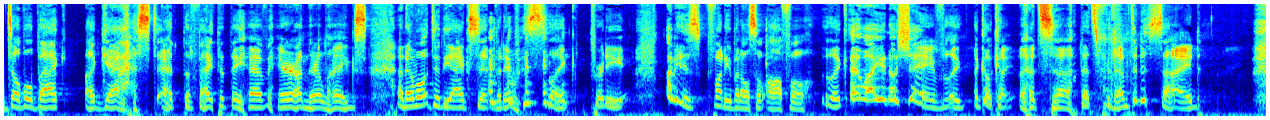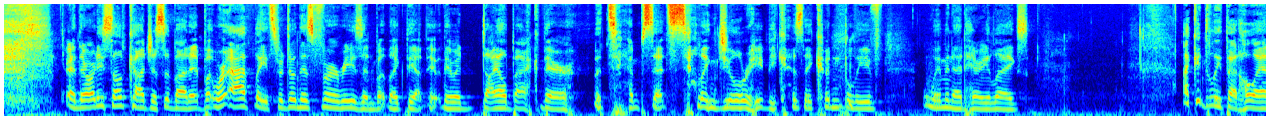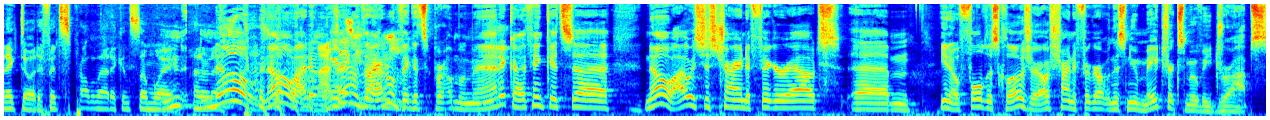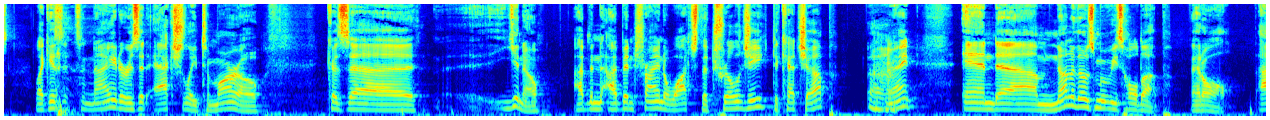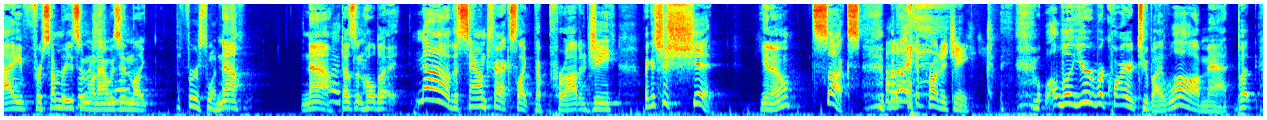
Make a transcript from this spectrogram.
double back aghast at the fact that they have hair on their legs. And I won't do the accent, but it was like pretty. I mean, it's funny, but also awful. Like, oh, why you no shave? Like, like okay, that's uh, that's for them to decide. And they're already self conscious about it, but we're athletes. We're doing this for a reason. But like, yeah, they, they would dial back their attempts at selling jewelry because they couldn't believe women had hairy legs. I could delete that whole anecdote if it's problematic in some way. I don't know. No, no, I don't. I That's don't, I don't think it's problematic. I think it's uh, no. I was just trying to figure out, um, you know, full disclosure. I was trying to figure out when this new Matrix movie drops. Like, is it tonight or is it actually tomorrow? Because uh, you know, I've been I've been trying to watch the trilogy to catch up, right? And um, none of those movies hold up at all. I for some reason when I was in like The first one. no, no, doesn't hold up. No, the soundtrack's like the Prodigy. Like it's just shit. You know, it sucks. I But like the Prodigy. well, well, you're required to by law, Matt. But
